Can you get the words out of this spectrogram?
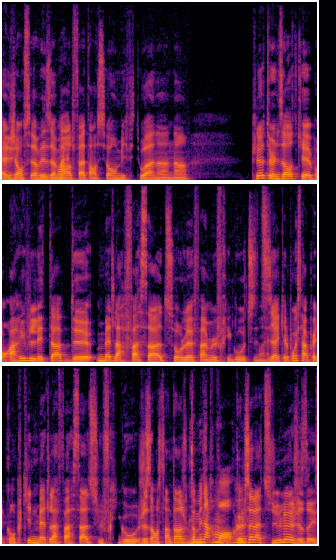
LG en service de Ouais. merde, fais attention, méfie-toi, nan, nan. Puis là, turns out que, bon, arrive l'étape de mettre la façade sur le fameux frigo. Tu te Ouais. dis à quel point ça peut être compliqué de mettre la façade sur le frigo. Je veux dire, on s'entend, je Comme me- une armoire, là. ça là-dessus, là. Je veux dire,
